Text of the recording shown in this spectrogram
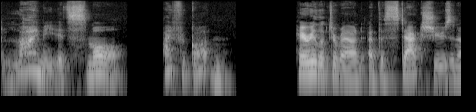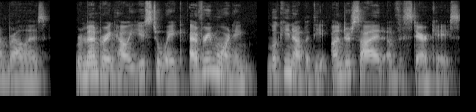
Blimey, it's small. I'd forgotten. Harry looked around at the stacked shoes and umbrellas, remembering how he used to wake every morning looking up at the underside of the staircase,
